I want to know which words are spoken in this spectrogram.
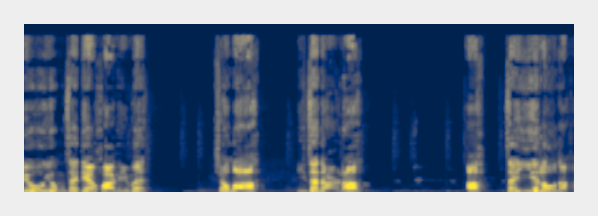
刘勇在电话里问：“小马，你在哪儿呢？”“啊，在一楼呢。”“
